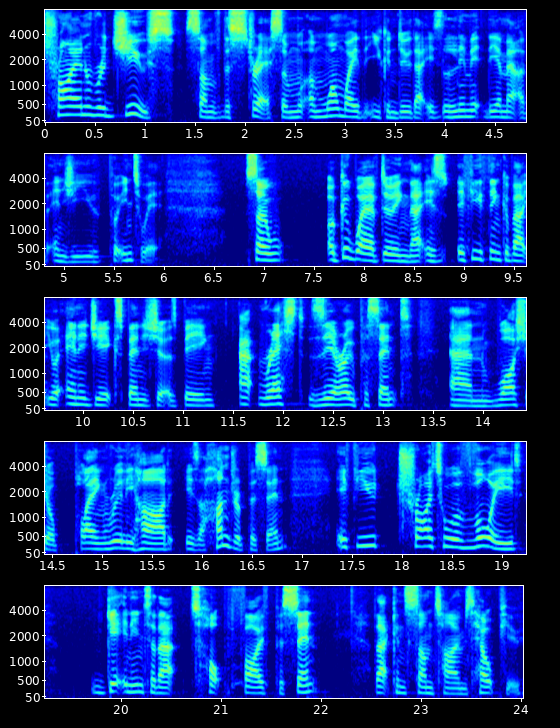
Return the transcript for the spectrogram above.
try and reduce some of the stress. And, and one way that you can do that is limit the amount of energy you put into it. So a good way of doing that is if you think about your energy expenditure as being at rest 0% and whilst you're playing really hard is 100%, if you try to avoid getting into that top 5%, that can sometimes help you.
